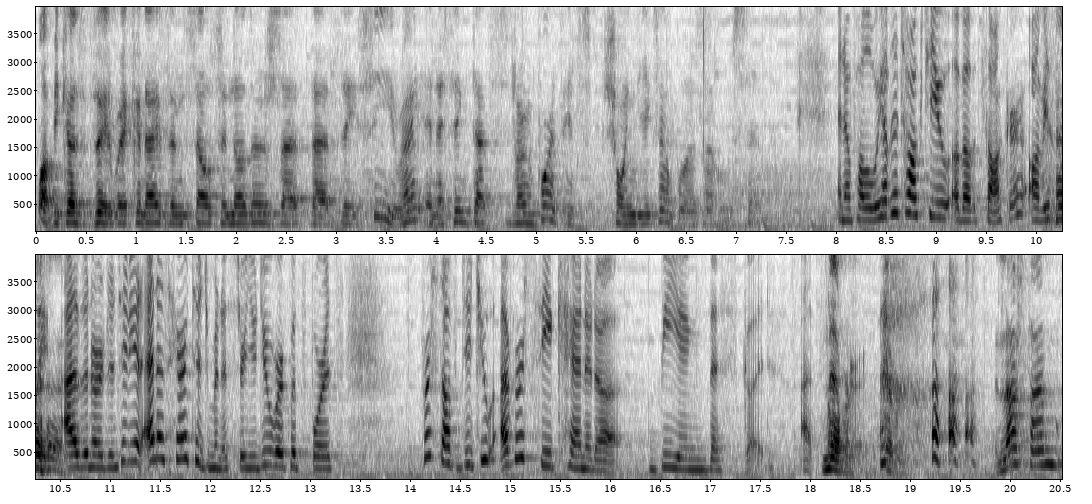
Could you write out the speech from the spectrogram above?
Well, because they recognize themselves in others that, that they see, right? And I think that's very important. It's showing the example, as I always said. And now, Pablo, we have to talk to you about soccer. Obviously, as an Argentinian and as Heritage Minister, you do work with sports. First off, did you ever see Canada being this good at soccer? Never, never. and last time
